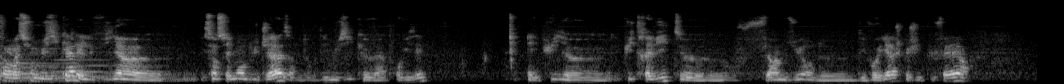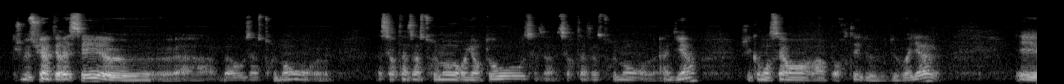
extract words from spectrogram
formation musicale, elle vient euh, essentiellement du jazz, donc des musiques euh, improvisées. Et puis, euh, puis très vite, au fur et à mesure des voyages que j'ai pu faire, je me suis intéressé bah, aux instruments, à certains instruments orientaux, à certains instruments indiens. J'ai commencé à en rapporter de, de voyages. Et,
